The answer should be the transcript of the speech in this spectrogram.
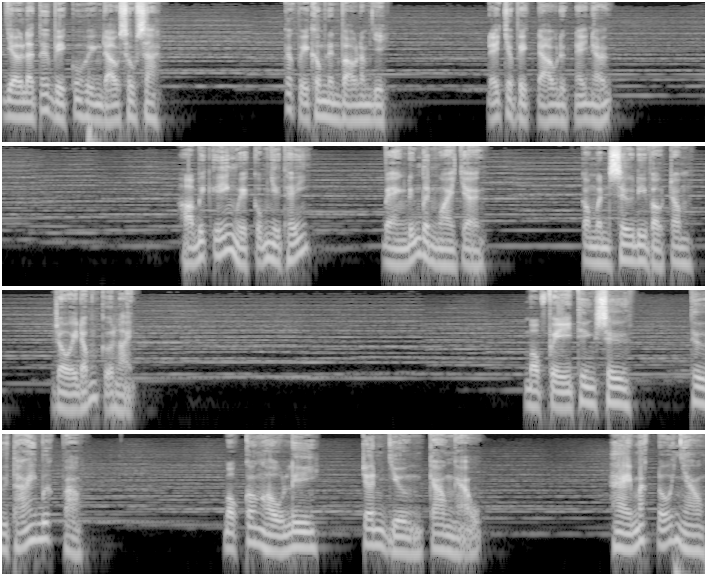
Giờ là tới việc của huyền đạo sâu xa. Các vị không nên vào làm gì, Để cho việc đạo được nảy nở. Họ biết ý Nguyệt cũng như thế, Bèn đứng bên ngoài chờ. Còn mình sư đi vào trong, Rồi đóng cửa lại. Một vị thiên sư Thư thái bước vào. Một con hồ ly trên giường cao ngạo. Hai mắt đối nhau,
